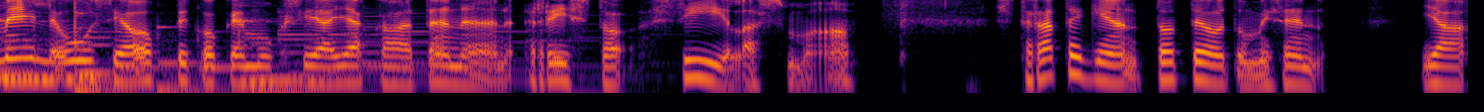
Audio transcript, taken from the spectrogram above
Meille uusia oppikokemuksia jakaa tänään Risto Siilasmaa. Strategian toteutumisen ja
